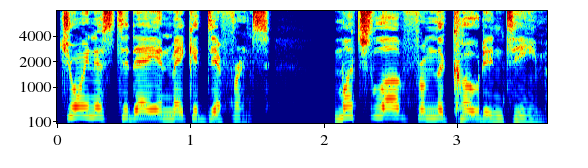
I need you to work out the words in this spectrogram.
Join us today and make a difference. Much love from the Codin team.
